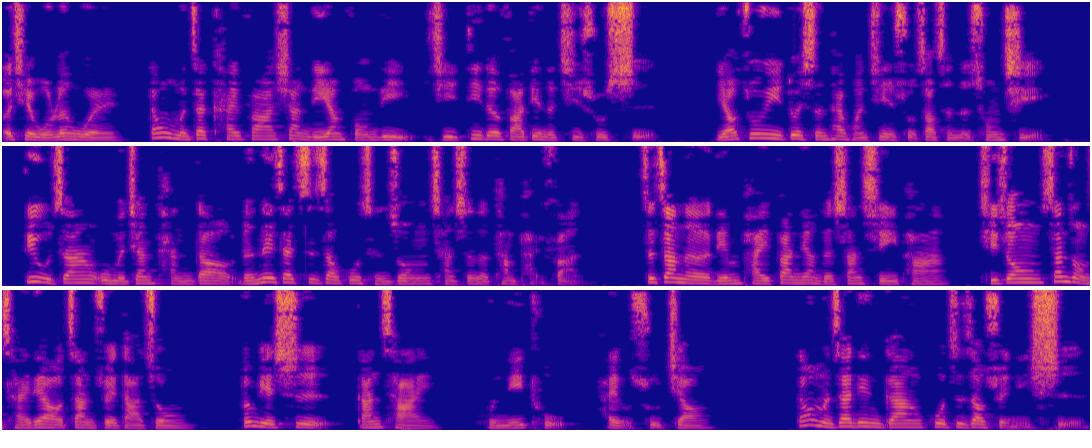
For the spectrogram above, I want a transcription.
而且我认为，当我们在开发像离岸风力以及地热发电的技术时，也要注意对生态环境所造成的冲击。第五章我们将谈到人类在制造过程中产生的碳排放，这占了年排放量的三十一趴，其中三种材料占最大宗。分别是钢材、混凝土，还有塑胶。当我们在炼钢或制造水泥时，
